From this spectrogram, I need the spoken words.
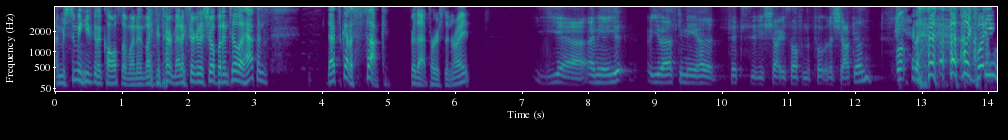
I'm assuming he's going to call someone and like the paramedics are going to show up. But until that happens, that's got to suck for that person, right? Yeah, I mean, are you are you asking me how to fix if you shot yourself in the foot with a shotgun? Well, like, what do you?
